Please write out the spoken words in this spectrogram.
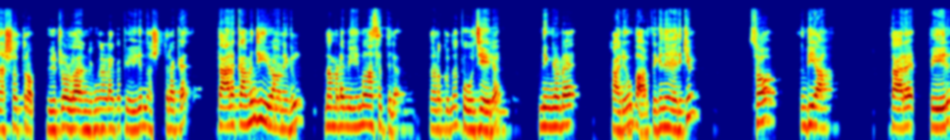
നക്ഷത്രം വീട്ടിലുള്ള അംഗങ്ങളുടെ ഒക്കെ പേര് നക്ഷത്രമൊക്കെ താരക്കാമം കമന്റ് ചെയ്യുകയാണെങ്കിൽ നമ്മുടെ മെയ് മാസത്തിൽ നടക്കുന്ന പൂജയിൽ നിങ്ങളുടെ കാര്യവും പ്രാർത്ഥിക്കുന്നതായിരിക്കും. സോ എന്ത് ചെയ്യാ? താര പേര്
